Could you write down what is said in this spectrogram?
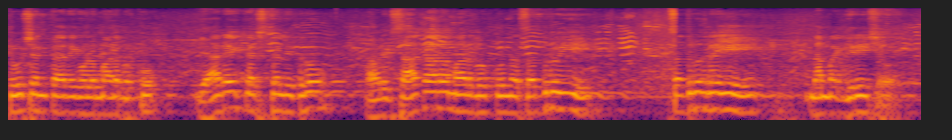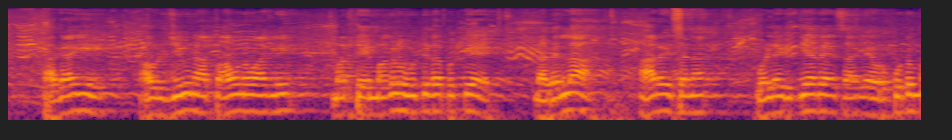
ಟ್ಯೂಷನ್ ಕಾರ್ಯಗಳು ಮಾಡಬೇಕು. ಯಾರೇ ಕಷ್ಟದಲ್ಲಿದ್ದರೂ ಅವ್ರಿಗೆ ಸಹಕಾರ ಮಾಡಬೇಕು ಅನ್ನೋ ಸದೃಹಿ ಸದೃದ್ರಹಿ ನಮ್ಮ ಗಿರೀಶ್ ಅವರು. ಹಾಗಾಗಿ ಅವ್ರ ಜೀವನ ಪಾವನವಾಗಲಿ ಮತ್ತು ಮಗಳು ಹುಟ್ಟಿದ ಬಗ್ಗೆ ನಾವೆಲ್ಲ ಹಾರೈಸೋಣ. ಒಳ್ಳೆ ವಿದ್ಯಾಭ್ಯಾಸ ಆಗಲಿ, ಅವ್ರ ಕುಟುಂಬ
